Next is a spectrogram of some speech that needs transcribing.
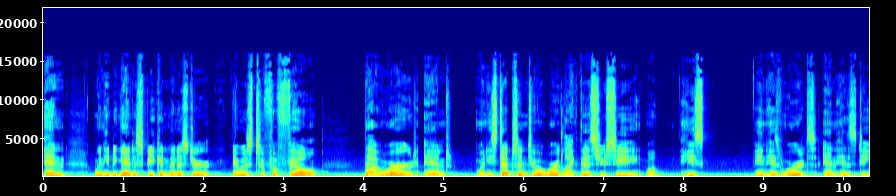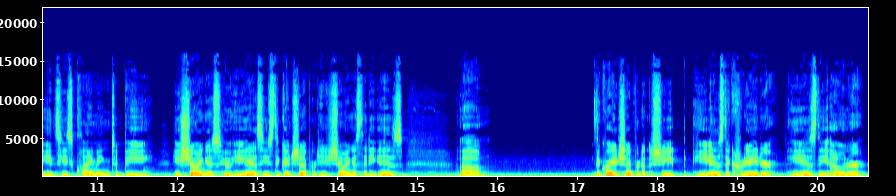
And when he began to speak and minister, it was to fulfill that word. And when he steps into a word like this, you see, well, he's in his words and his deeds, he's claiming to be. He's showing us who he is. He's the good shepherd. He's showing us that he is um, the great shepherd of the sheep. He is the creator. He is the owner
